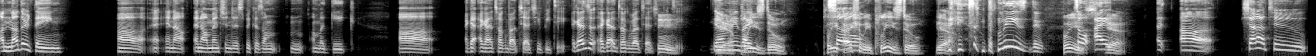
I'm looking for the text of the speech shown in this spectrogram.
another thing, uh, and I'll and I'll mention this because I'm I'm, a geek. Uh, I got I got to talk about ChatGPT. I got to I got to talk about ChatGPT. You know what I mean? Like, please do. Please, So- actually, please do. Yeah, please do. please. So I- yeah. uh shout out to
